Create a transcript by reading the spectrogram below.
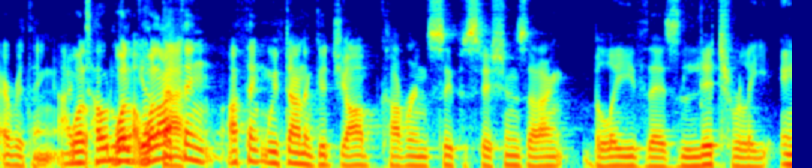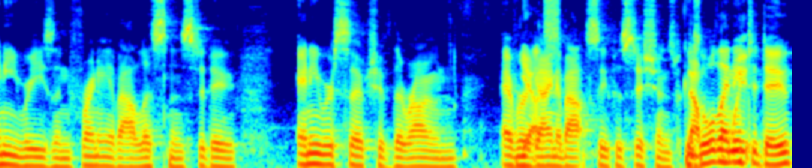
everything. I well, totally well, get well that. I think I think we've done a good job covering superstitions. I don't believe there's literally any reason for any of our listeners to do any research of their own ever Yes. again about superstitions because No, all they we- need to do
